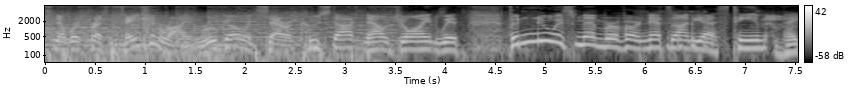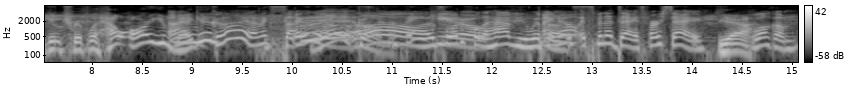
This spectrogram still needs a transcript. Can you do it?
Yes Network presentation. Ryan Ruocco and Sarah Kustok now joined with the newest member of our Nets on Yes team, Megan Triplett. How are you, I'm Megan? good. I'm excited. Welcome. Oh, Thank it's you. wonderful to have you with I us. know. It's been a day. It's first day. Yeah. Welcome.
